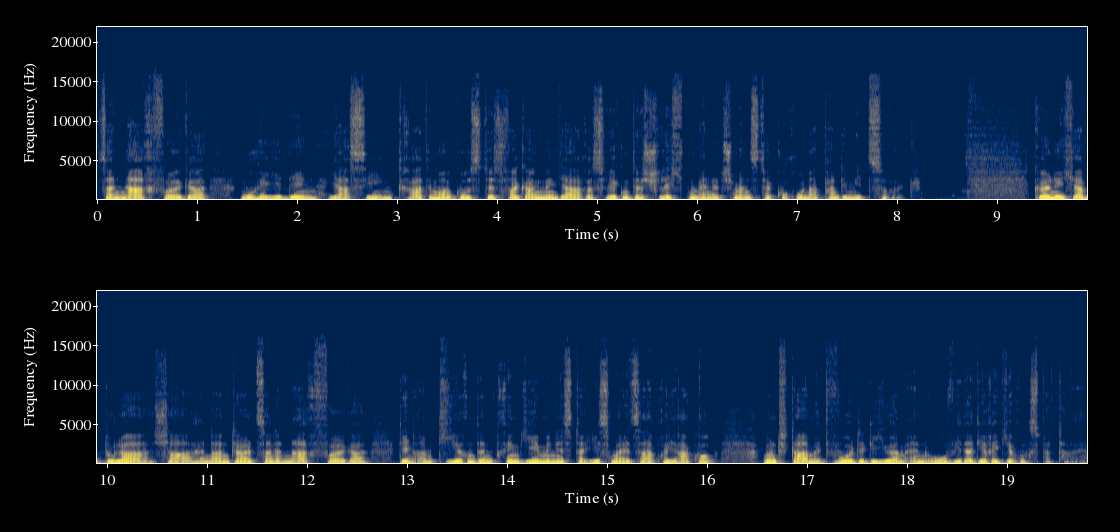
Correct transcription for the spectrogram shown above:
Sein Nachfolger Muhyiddin Yassin trat im August des vergangenen Jahres wegen des schlechten Managements der Corona-Pandemie zurück. König Abdullah Shah ernannte als seinen Nachfolger den amtierenden Premierminister Ismail Sabri Yaqub und damit wurde die UMNO wieder die Regierungspartei.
